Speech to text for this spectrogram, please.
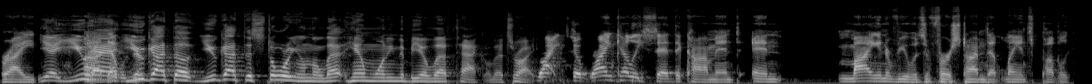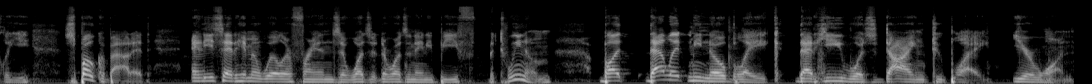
right? Yeah, you Uh, had was you the- got the you got the story on the let him wanting to be a left tackle. That's right. Right. So Brian Kelly said the comment, and my interview was the first time that Lance publicly spoke about it. And he said him and Will are friends. It wasn't there wasn't any beef between them, but that let me know Blake that he was dying to play year one,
